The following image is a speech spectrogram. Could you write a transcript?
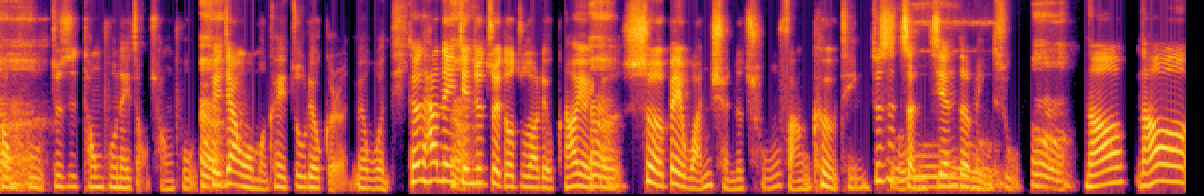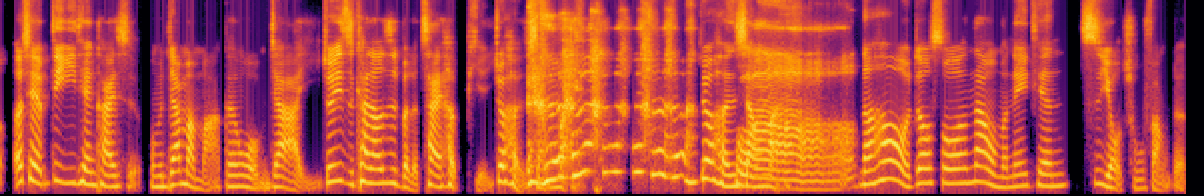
通铺，嗯就是通铺那种床铺，嗯所以这样我们可以住六个人没有问题。就是他那一间嗯就最多住到六个，然后有一个嗯设备完全的厨房、客厅，就是整间的民哦宿。嗯，然后，然后，而且第一天开始，我们家妈妈跟我们家阿姨就一直看到日本的菜很便宜，就很想买。就很想买。然后我就说，那我们那一天是有厨房的，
